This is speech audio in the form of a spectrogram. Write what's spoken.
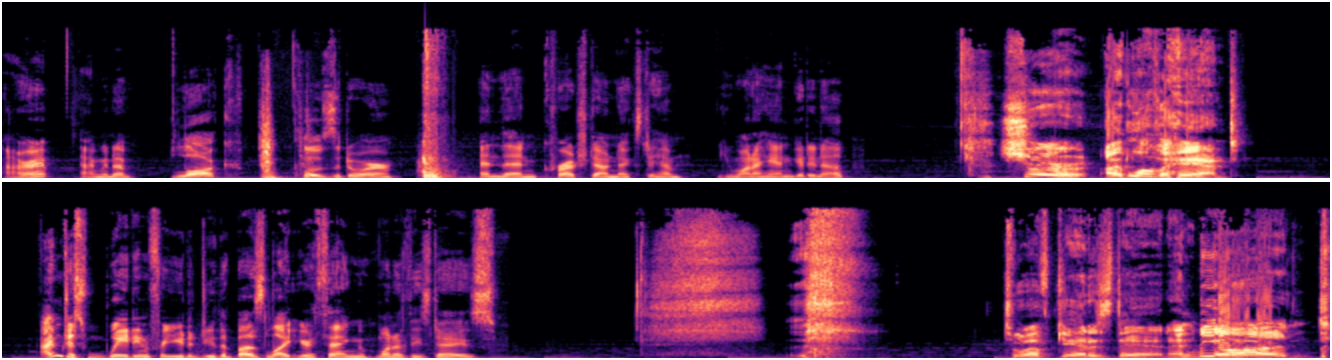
All right. I'm going to lock, close the door, and then crouch down next to him. You want a hand getting up? Sure, I'd love a hand. I'm just waiting for you to do the Buzz Lightyear thing one of these days. To Afghanistan and beyond.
